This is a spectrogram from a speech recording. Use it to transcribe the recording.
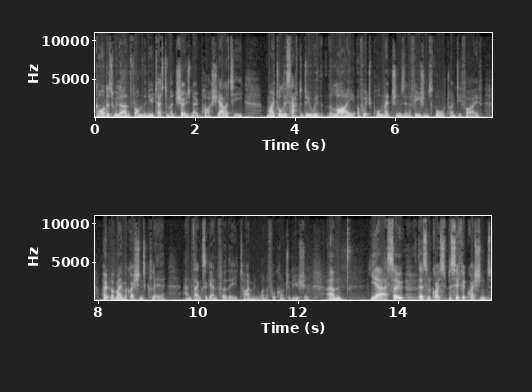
God, as we learn from the New Testament, shows no partiality. Might all this have to do with the lie of which Paul mentions in Ephesians 4:25? Hope I've made my questions clear, and thanks again for the time and wonderful contribution. Um, yeah, so there's some quite specific questions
